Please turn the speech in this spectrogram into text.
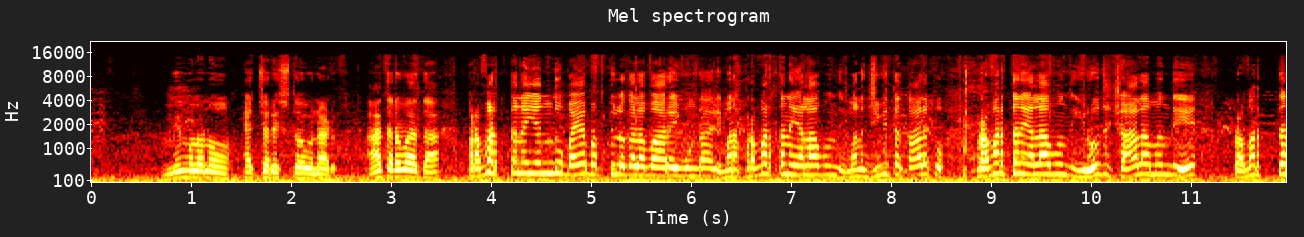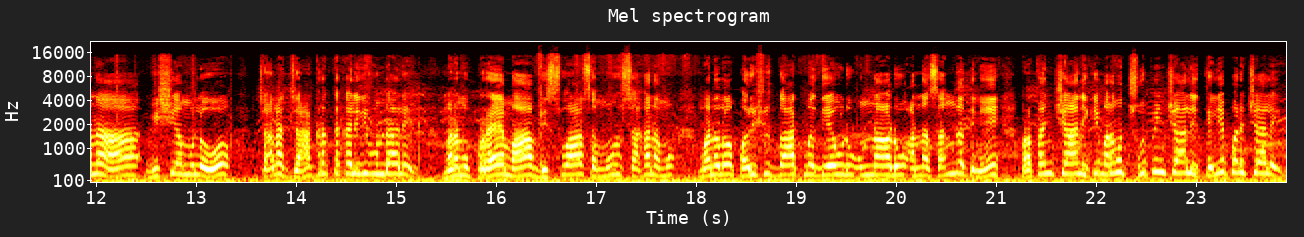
మిమ్మలను హెచ్చరిస్తూ ఉన్నాడు. ఆ తర్వాత ప్రవర్తన ఎందు భయభక్తులు గలవారై ఉండాలి. మన ప్రవర్తన ఎలా ఉంది? మన జీవిత కాలపు ప్రవర్తన ఎలా ఉంది? ఈరోజు చాలామంది ప్రవర్తన విషయంలో చాలా జాగ్రత్త కలిగి ఉండాలి. మనము ప్రేమ విశ్వాసము సహనము మనలో పరిశుద్ధాత్మ దేవుడు ఉన్నాడు అన్న సంగతిని ప్రపంచానికి మనము చూపించాలి తెలియపరచాలి.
